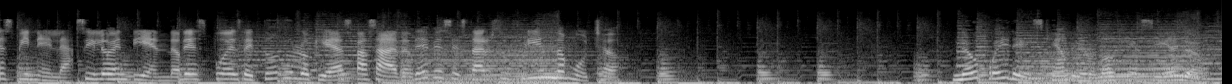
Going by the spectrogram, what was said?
Espinela, si lo entiendo, después de todo lo que has pasado, debes estar sufriendo mucho. No puedes cambiar lo que siento.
